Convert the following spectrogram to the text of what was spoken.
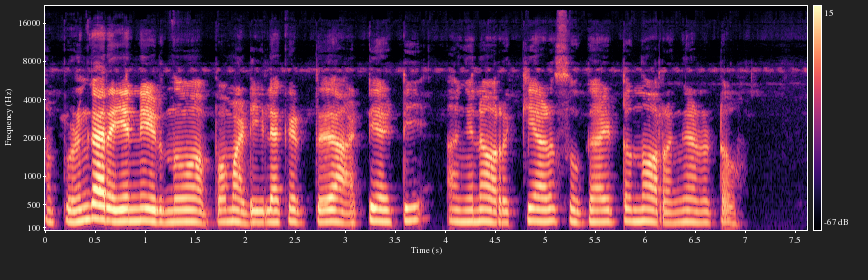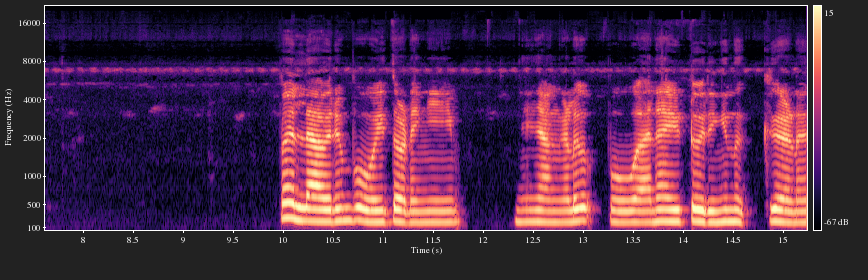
അപ്പോഴും കരയി തന്നെയായിരുന്നു അപ്പോൾ മടിയിലൊക്കെ എടുത്ത് ആട്ടി ആട്ടി അങ്ങനെ ഉറക്കി സുഖമായിട്ടൊന്ന് ഉറങ്ങുകയാണ് കേട്ടോ ഇപ്പം എല്ലാവരും പോയി തുടങ്ങി. ഇനി ഞങ്ങൾ പോവാനായിട്ട് ഒരുങ്ങി നിൽക്കുകയാണ്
